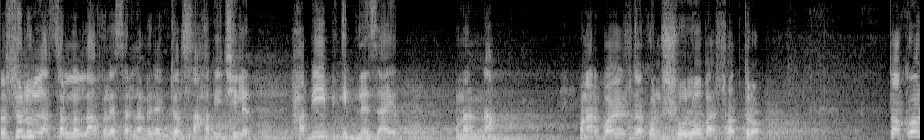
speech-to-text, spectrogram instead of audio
রসুল্লাহ সাল্লাহ সাল্লামের একজন সাহাবি ছিলেন হাবিব ইবনে জায়েদ, ওনার নাম। ওনার বয়স যখন ষোলো বা সতেরো, তখন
